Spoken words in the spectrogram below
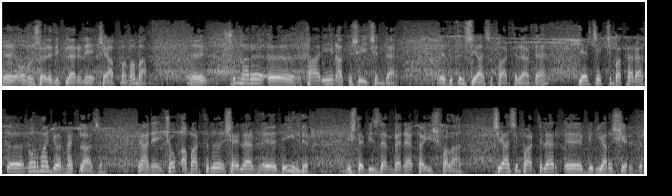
E, onun söylediklerini şey yapmam ama e, şunları e, tarihin akışı içinde e, bütün siyasi partilerde gerçekçi bakarak normal görmek lazım. Yani çok abartılı şeyler değildir. İşte bizden bene kayış falan. Siyasi partiler bir yarış yeridir.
